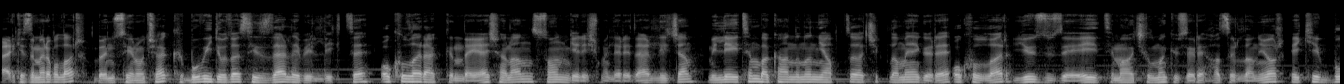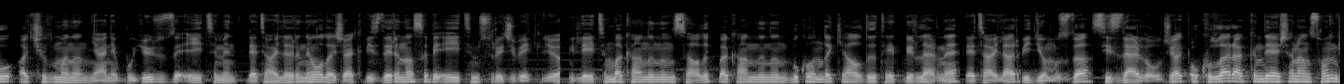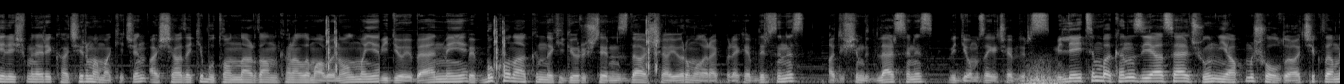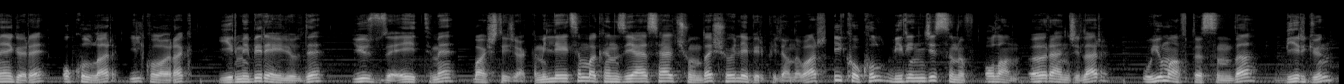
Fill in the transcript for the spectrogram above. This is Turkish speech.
Herkese merhabalar, ben Hüseyin Oçak. Bu videoda sizlerle birlikte okullar hakkında yaşanan son gelişmeleri derleyeceğim. Milli Eğitim Bakanlığı'nın yaptığı açıklamaya göre okullar yüz yüze eğitime açılmak üzere hazırlanıyor. Peki bu açılmanın yani bu yüz yüze eğitimin detayları ne olacak? Bizleri nasıl bir eğitim süreci bekliyor? Milli Eğitim Bakanlığı'nın, Sağlık Bakanlığı'nın bu konudaki aldığı tedbirler ne? Detaylar videomuzda sizlerle olacak. Okullar hakkında yaşanan son gelişmeleri kaçırmamak için aşağıdaki butonlardan kanalıma abone olmayı, videoyu beğenmeyi ve bu konu hakkındaki görüşlerinizi de aşağı yorum olarak bırakabilirsiniz. Hadi şimdi dilerseniz videomuza geçebiliriz. Milli Eğitim Bakanı Ziya Selçuk'un yapmış olduğu açıklamaya göre okullar ilk olarak 21 Eylül'de yüz yüze eğitime başlayacak. Milli Eğitim Bakanı Ziya Selçuk'un da şöyle bir planı var. İlkokul 1. sınıf olan öğrenciler uyum haftasında bir gün,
